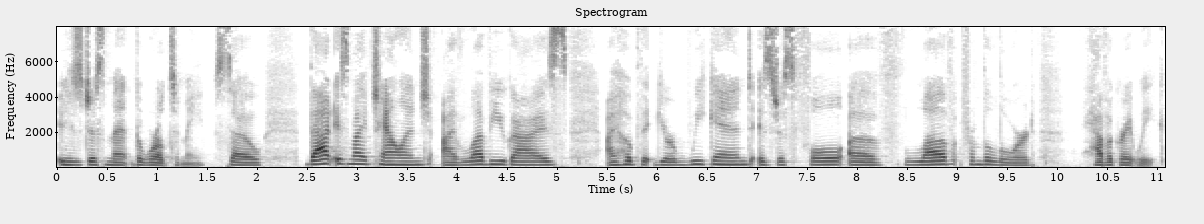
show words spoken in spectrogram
has just meant the world to me. So, that is my challenge. I love you guys. I hope that your weekend is just full of love from the Lord. Have a great week.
